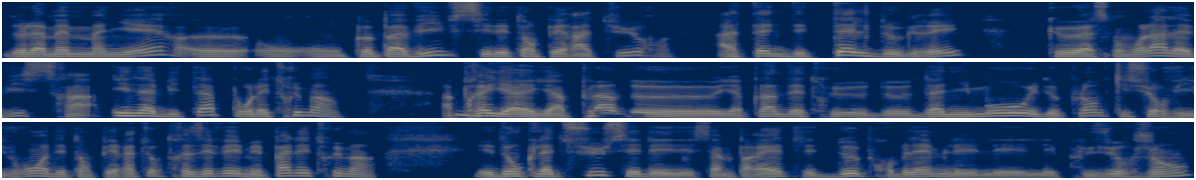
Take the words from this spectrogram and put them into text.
de la même manière, euh, on ne peut pas vivre si les températures atteignent des tels degrés qu'à ce moment-là, la vie sera inhabitable pour l'être humain. Après, il y, a, plein d'animaux et de plantes qui survivront à des températures très élevées, mais pas l'être humain. Et donc là-dessus, ça me paraît être les deux problèmes les, plus urgents.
